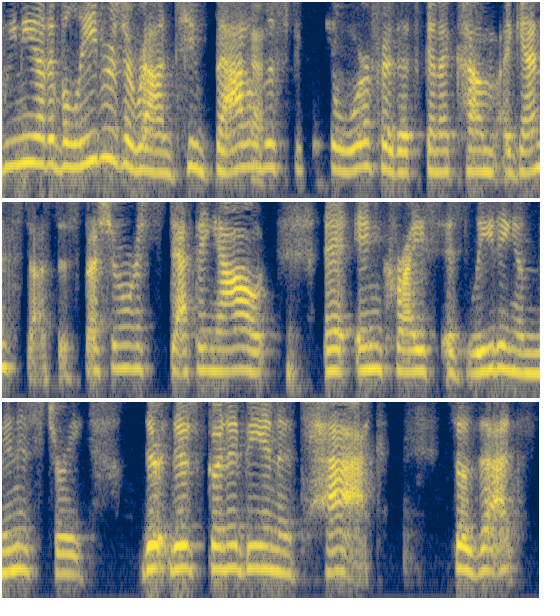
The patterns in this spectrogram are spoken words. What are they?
we need other believers around to battle yes. the spiritual warfare that's going to come against us, especially when we're stepping out in Christ as leading a ministry. There, there's going to be an attack. So that's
